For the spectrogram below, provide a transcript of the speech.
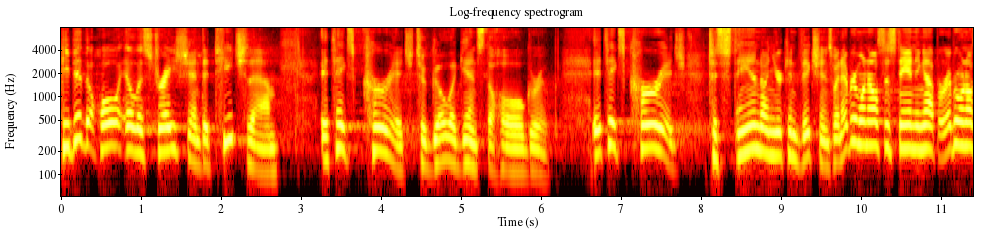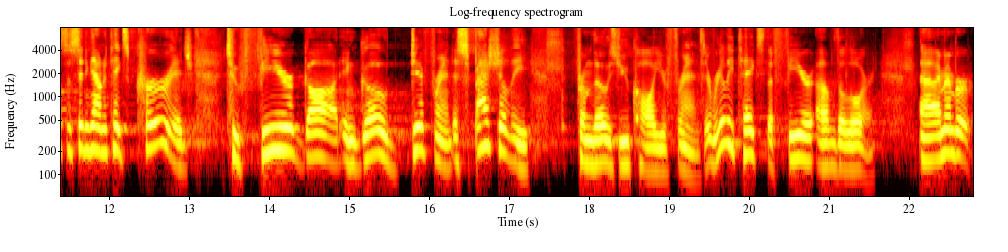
he did the whole illustration to teach them it takes courage to go against the whole group. It takes courage to stand on your convictions when everyone else is standing up or everyone else is sitting down. It takes courage to fear God and go different, especially from those you call your friends. It really takes the fear of the Lord. Uh, I remember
